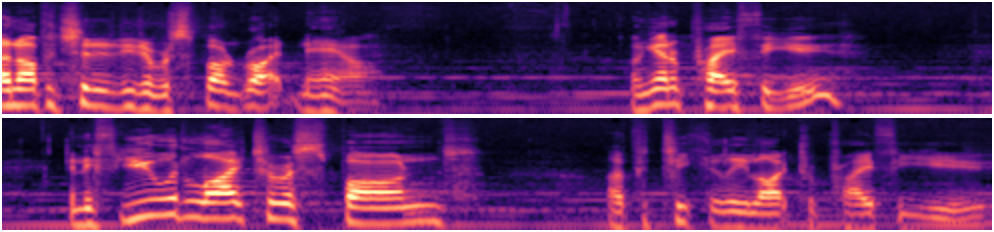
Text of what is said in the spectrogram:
an opportunity to respond right now. I'm going to pray for you. And if you would like to respond, I particularly like to pray for you.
